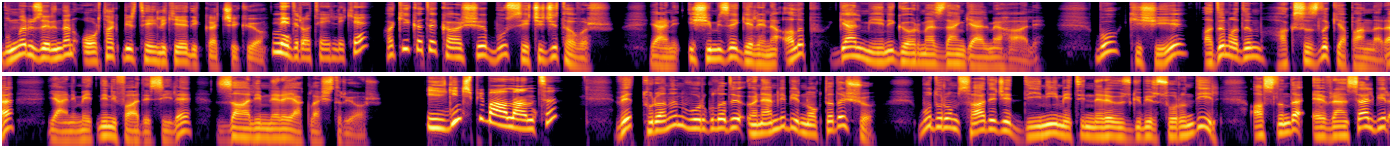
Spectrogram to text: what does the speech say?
Bunlar üzerinden ortak bir tehlikeye dikkat çekiyor. Nedir o tehlike? Hakikate karşı bu seçici tavır, yani işimize geleni alıp gelmeyeni görmezden gelme hali. Bu kişiyi adım adım haksızlık yapanlara, yani metnin ifadesiyle zalimlere yaklaştırıyor. İlginç bir bağlantı. Ve Turan'ın vurguladığı önemli bir nokta da şu. Bu durum sadece dini metinlere özgü bir sorun değil, aslında evrensel bir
